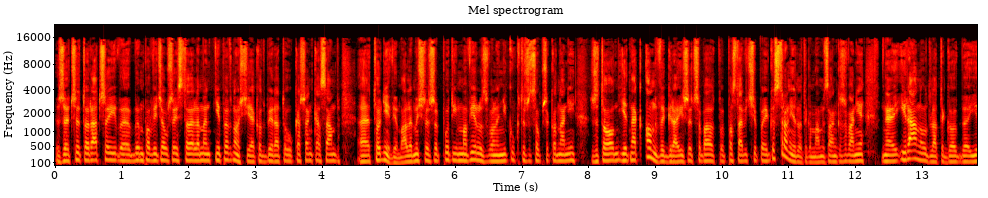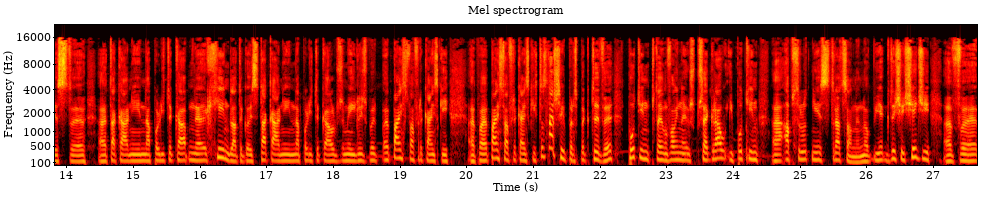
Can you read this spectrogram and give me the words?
rzeczy, to raczej e, bym powiedział, że jest to element niepewności. Jak odbiera to Łukaszenka sam, e, to nie wiem, ale myślę, że Putin ma wielu zwolenników, którzy są przekonani, że to on, jednak on wygra i że trzeba postawić się po jego stronie. Dlatego mamy zaangażowanie e, Iranu, dlatego jest taka, a nie inna polityka Chin, dlatego jest taka, a nie inna polityka olbrzymiej liczby państw afrykańskich. Państw afrykańskich. To z naszej perspektywy Putin tę wojnę już przegrał i Putin e, absolutnie jest stracony. No, gdy się siedzi w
